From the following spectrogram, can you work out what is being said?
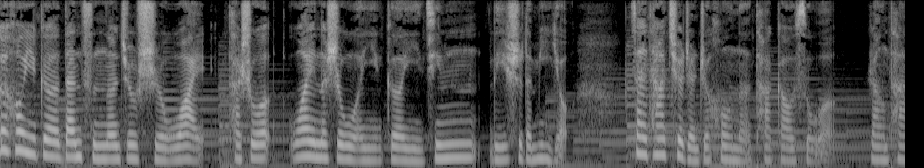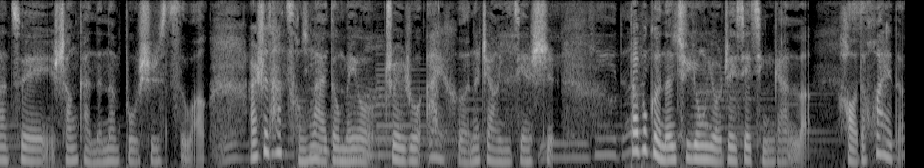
最后一个单词呢，就是 why。他说，why 呢是我一个已经离世的密友，在他确诊之后呢，他告诉我，让他最伤感的呢不是死亡，而是他从来都没有坠入爱河呢这样一件事。他不可能去拥有这些情感了，好的、坏的、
